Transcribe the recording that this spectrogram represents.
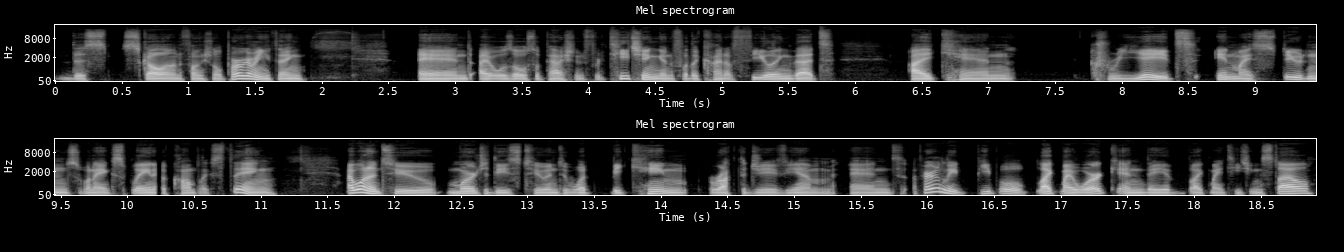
this Scala and functional programming thing. And I was also passionate for teaching and for the kind of feeling that I can create in my students when I explain a complex thing. I wanted to merge these two into what became Rock the JVM. And apparently, people like my work and they like my teaching style.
